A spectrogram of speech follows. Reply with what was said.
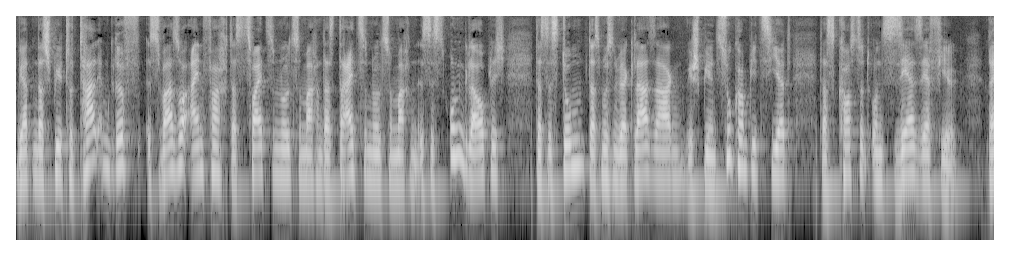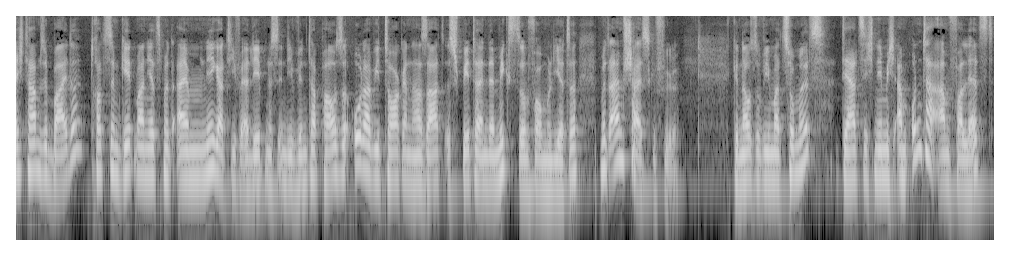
Wir hatten das Spiel total im Griff. Es war so einfach, das 2 zu 0 zu machen, das 3 zu 0 zu machen. Es ist unglaublich. Das ist dumm. Das müssen wir klar sagen. Wir spielen zu kompliziert. Das kostet uns sehr, sehr viel. Recht haben sie beide. Trotzdem geht man jetzt mit einem Negativerlebnis in die Winterpause oder wie Torgan Hazard es später in der Mixzone formulierte, mit einem Scheißgefühl. Genauso wie Mats Hummels. Der hat sich nämlich am Unterarm verletzt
